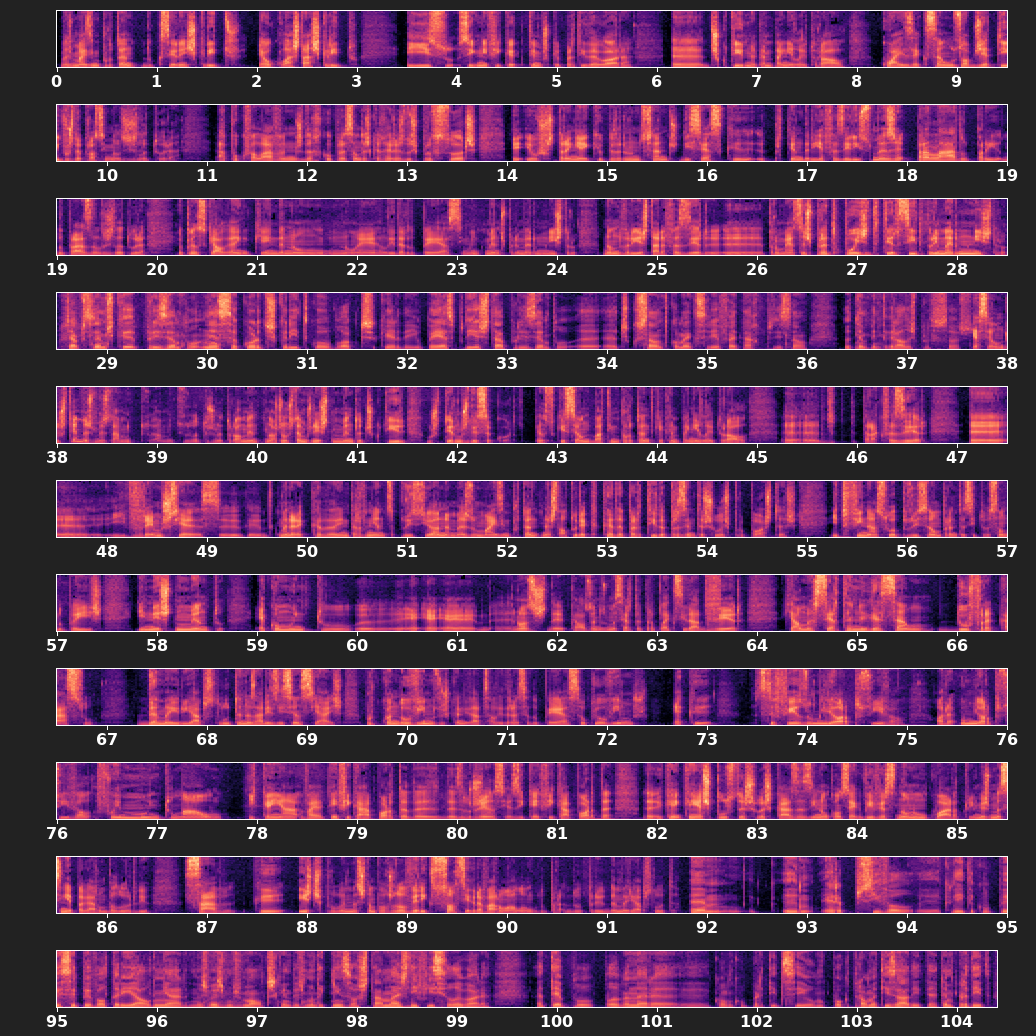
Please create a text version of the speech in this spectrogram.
mas mais importante do que serem escritos é o que lá está escrito. E isso significa que temos que, a partir de agora, uh, discutir na campanha eleitoral quais é que são os objetivos da próxima legislatura. Há pouco falava-nos da recuperação das carreiras dos professores. Eu estranhei que o Pedro Nuno Santos dissesse que pretenderia fazer isso, mas para lá do, do prazo da legislatura. Eu penso que alguém que ainda não, não é líder do PS e muito menos primeiro-ministro não deveria estar a fazer uh, promessas para depois de ter sido primeiro-ministro. Já percebemos que, por exemplo, nesse acordo escrito com o Bloco de Esquerda e o PS podia estar, por exemplo, a, a discussão de como é que seria feita a reposição do tempo integral dos professores. Esse é um dos temas, mas há, muito, há muitos outros. Naturalmente, nós não estamos neste momento a discutir os termos desse acordo. Penso que esse é um debate importante que a campanha eleitoral uh, terá que fazer. Uh, uh, e veremos se é, se, de que maneira cada interveniente se posiciona. Mas o mais importante nesta altura é que cada partido apresente as suas propostas e defina a sua posição perante a situação do país. E neste momento é com muito. Uh, é, é, é, nós causa-nos uma certa perplexidade de ver que há uma certa negação do fracasso da maioria absoluta nas áreas essenciais. Porque quando ouvimos os candidatos à liderança do PS, o que ouvimos é que se fez o melhor possível. Ora, o melhor possível foi muito mau. E quem, há, vai, quem fica à porta das, das urgências e quem fica à porta, uh, quem, quem, é expulso das suas casas e não consegue viver senão num quarto e mesmo assim a pagar um balúrdio, sabe que estes problemas estão para resolver e que só se agravaram ao longo do, do período da maioria absoluta. Um, um, era possível, acredita que o PCP voltaria a alinhar nos mesmos moldes que em 2015 ou está mais difícil agora? Até pela maneira uh, com que o partido saiu um pouco traumatizado e até tem perdido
